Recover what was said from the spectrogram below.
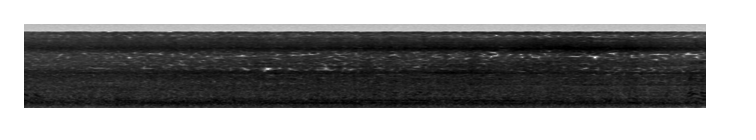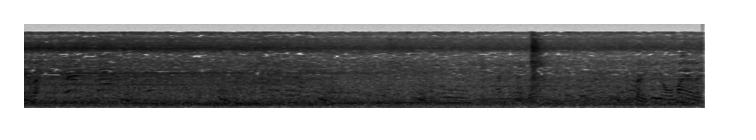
Lain lain pak. Bảy cái omah ya lek?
